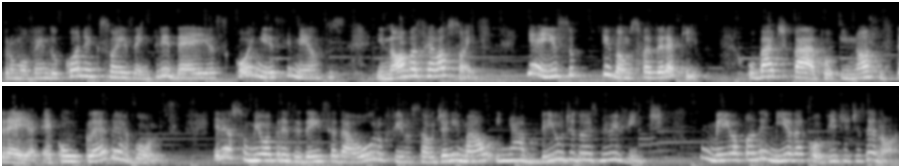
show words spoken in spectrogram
promovendo conexões entre ideias, conhecimentos e novas relações. E é isso que vamos fazer aqui. O bate-papo em nossa estreia é com o Kleber Gomes. Ele assumiu a presidência da Ouro Fino Saúde Animal em abril de 2020, em meio à pandemia da Covid-19.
